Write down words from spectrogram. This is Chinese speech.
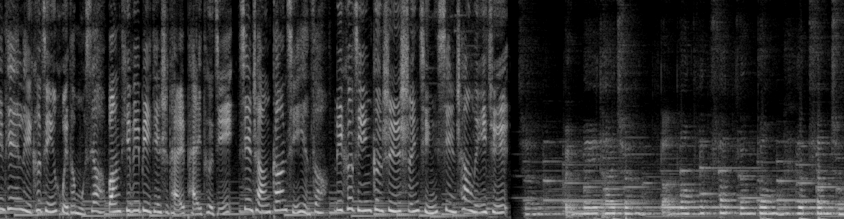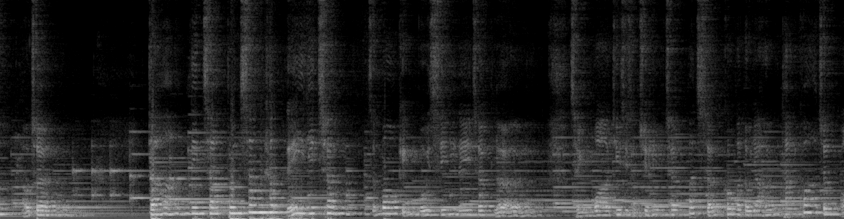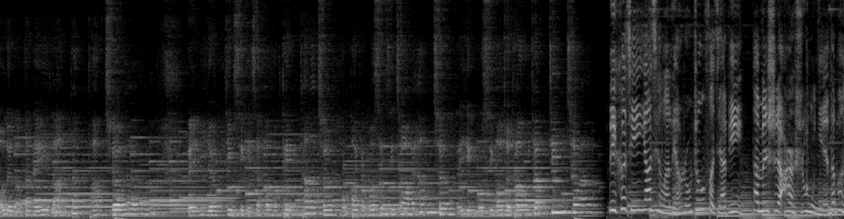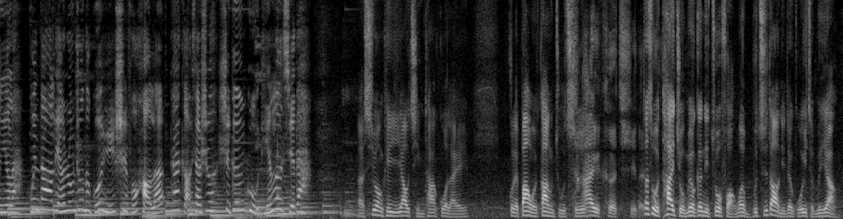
今天李克勤回到母校，帮 TVB 电视台拍特辑，现场钢琴演奏，李克勤更是深情献唱了一曲。并未太长，但落力发强多一分钟偶像。但练习半生给你热唱，怎么竟会使你着凉？情话要是沉住气唱，不想高八度也许太夸张。我泪流，但你懒得拍掌。你若要是其实渴望听他唱，恐怕有我声线在哼唱，你亦无视我在投入天窗。李克勤邀请了梁荣忠做嘉宾，他们是二十五年的朋友了。问到梁荣忠的国语是否好了，他搞笑说是跟古天乐学的。呃，希望可以邀请他过来，过来帮我当主持。太客气了，但是我太久没有跟你做访问，不知道你的国语怎么样。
